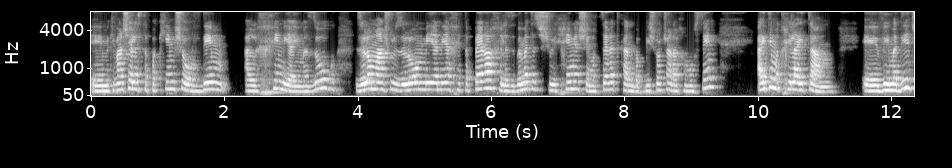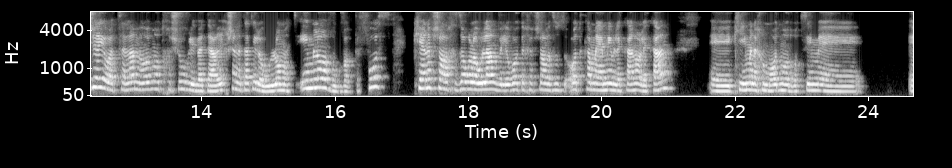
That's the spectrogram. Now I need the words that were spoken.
אה, מכיוון שאלה ספקים שעובדים על כימיה עם הזוג, זה לא משהו, זה לא מי יניח את הפרח, אלא זה באמת איזושהי כימיה שנוצרת כאן בפגישות שאנחנו עושים, הייתי מתחילה איתם. אה, ואם הדי-ג'יי או הצלם מאוד מאוד חשוב לי והתאריך שנתתי לו הוא לא מתאים לו והוא כבר תפוס, כן אפשר לחזור לאולם ולראות איך אפשר לזוז עוד כמה ימים לכאן או לכאן. אה, כי אם אנחנו מאוד מאוד רוצים אה,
